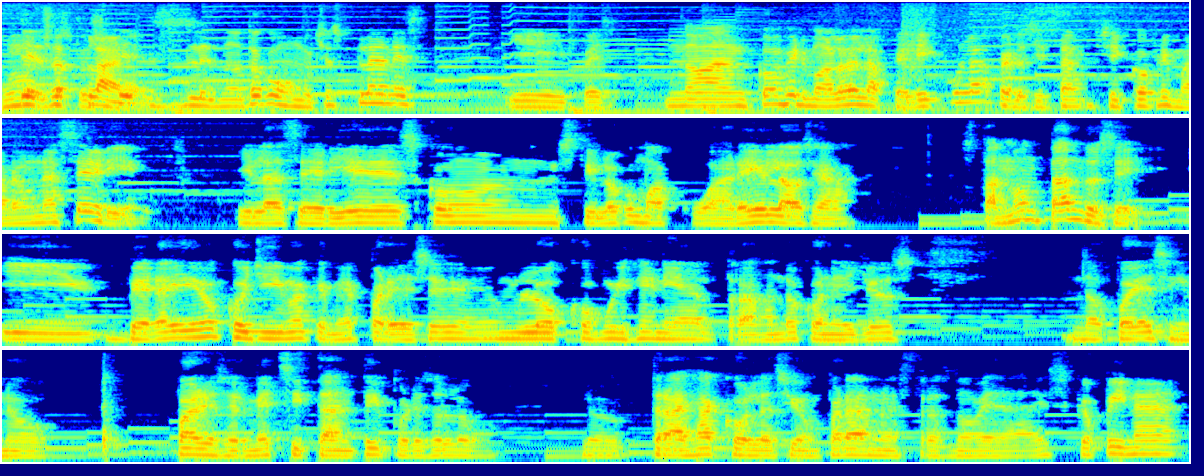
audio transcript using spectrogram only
Muchos planes. Les noto como muchos planes y pues no han confirmado lo de la película, pero sí, están, sí confirmaron una serie. Y la serie es con estilo como acuarela, o sea, están montándose. Y ver a Hideo Kojima, que me parece un loco muy genial trabajando con ellos, no puede sino parecerme excitante y por eso lo, lo traje a colación para nuestras novedades. ¿Qué opina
